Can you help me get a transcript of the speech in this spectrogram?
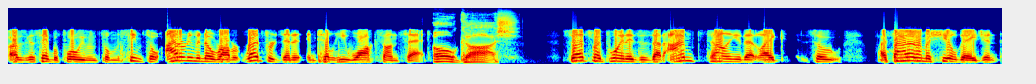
I was going to say before we even film the scene, so I don't even know Robert Redford's in it until he walks on set. Oh, gosh. So that's my point is, is that I'm telling you that, like, so I found out I'm a SHIELD agent.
